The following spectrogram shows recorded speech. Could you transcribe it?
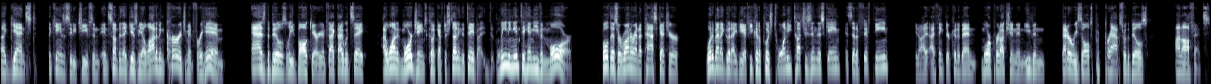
against the Kansas City Chiefs and, and something that gives me a lot of encouragement for him as the Bills' lead ball carrier. In fact, I would say I wanted more James Cook after studying the tape, leaning into him even more, both as a runner and a pass catcher, would have been a good idea. If he could have pushed 20 touches in this game instead of 15, you know, I, I think there could have been more production and even better results, perhaps, for the Bills on offense.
